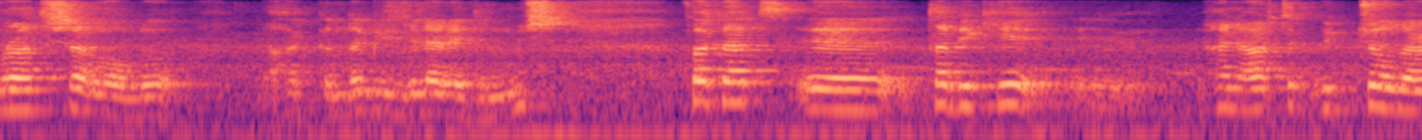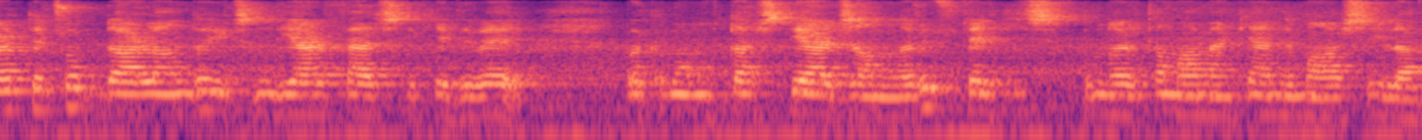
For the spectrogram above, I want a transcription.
Murat Şaroğlu hakkında bilgiler edinmiş. Fakat e, tabii ki e, hani artık bütçe olarak da çok darlandığı için diğer felçli kedi ve bakıma muhtaç diğer canlıları üstelik hiç bunları tamamen kendi maaşıyla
